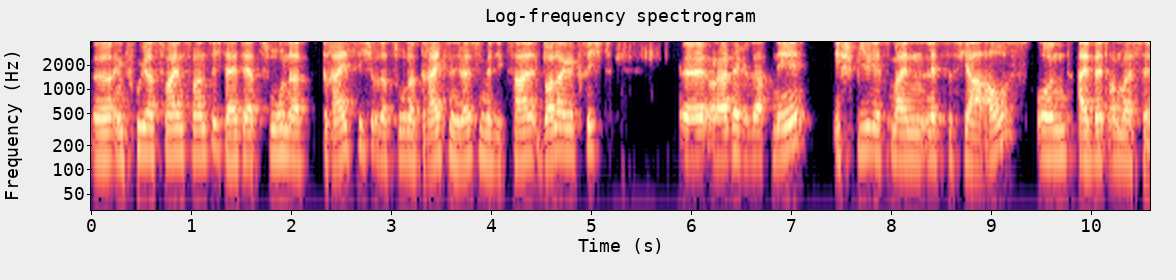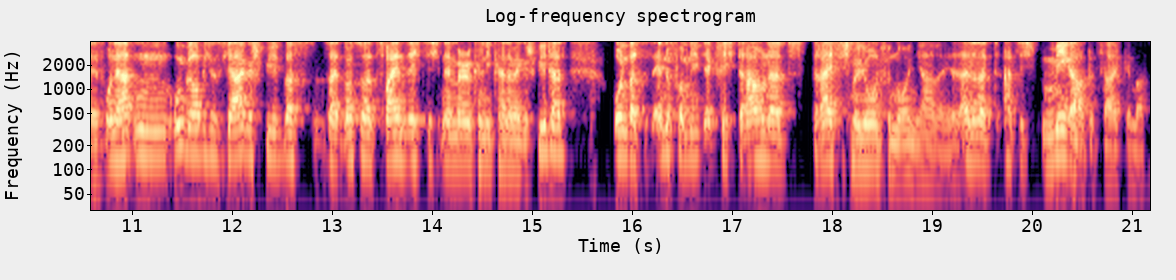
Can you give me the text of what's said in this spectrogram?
äh, im Frühjahr 22. Da hätte er 230 oder 213, ich weiß nicht mehr die Zahl, Dollar gekriegt. Äh, und hat er gesagt, nee, ich spiele jetzt mein letztes Jahr aus und I bet on myself. Und er hat ein unglaubliches Jahr gespielt, was seit 1962 in der American League keiner mehr gespielt hat. Und was das Ende vom Lied, er kriegt 330 Millionen für neun Jahre. Also das hat sich mega bezahlt gemacht.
